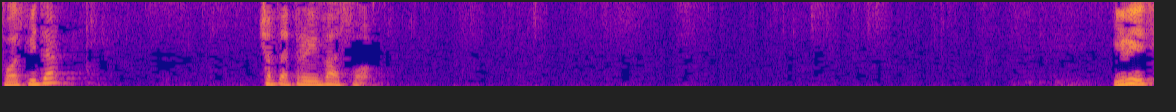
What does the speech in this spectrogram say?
First Peter chapter 3, verse 4. It is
